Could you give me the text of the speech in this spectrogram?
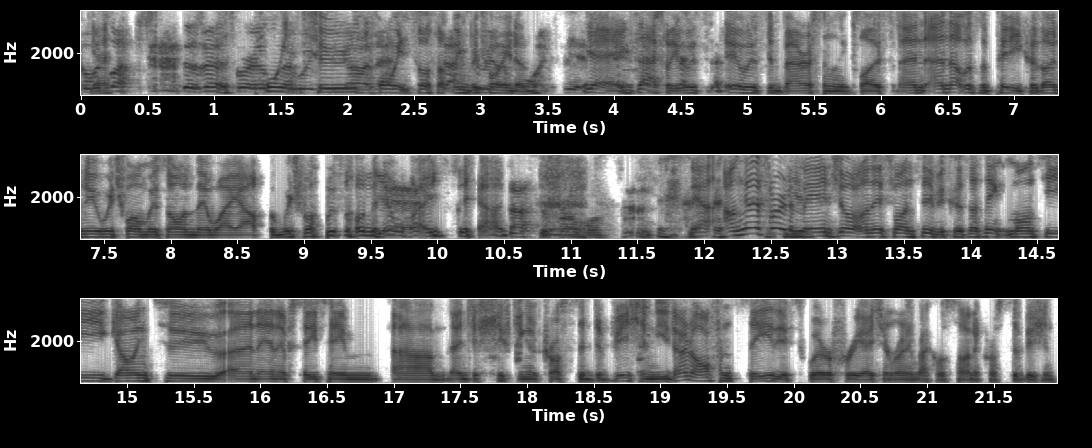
It was Yeah. like there was about was three or so point weeks two ago, points or something exact between them. points, Yeah. yeah, exactly. It was it was embarrassingly close, and and that was the pity because I knew which one was on their way up and which one was on their Yeah. way down. That's the problem. Now I'm going to throw to Yeah. Manjot on this one too because I think Monty going to an NFC team um, and just shifting across the division. You don't often see this where a free agent running back will sign across the division.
